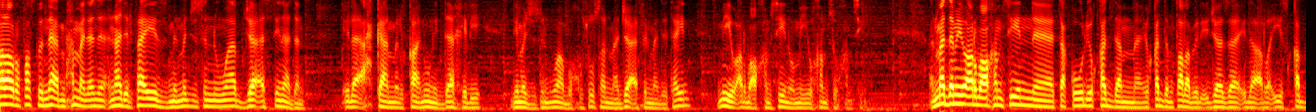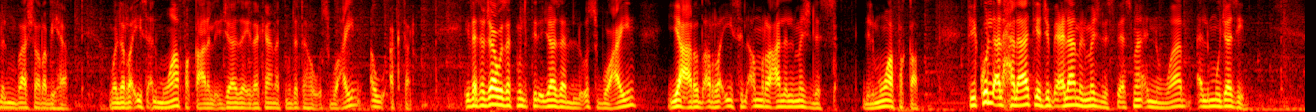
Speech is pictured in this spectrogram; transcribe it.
قرار فصل النائب محمد نادي الفايز من مجلس النواب جاء استنادا إلى أحكام القانون الداخلي لمجلس النواب وخصوصا ما جاء في المادتين 154 و 155 المادة 154 تقول يقدم يقدم طلب الإجازة إلى الرئيس قبل المباشرة بها وللرئيس الموافقة على الإجازة إذا كانت مدتها أسبوعين أو أكثر. إذا تجاوزت مدة الإجازة الأسبوعين يعرض الرئيس الأمر على المجلس للموافقة. في كل الحالات يجب إعلام المجلس بأسماء النواب المجازين.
